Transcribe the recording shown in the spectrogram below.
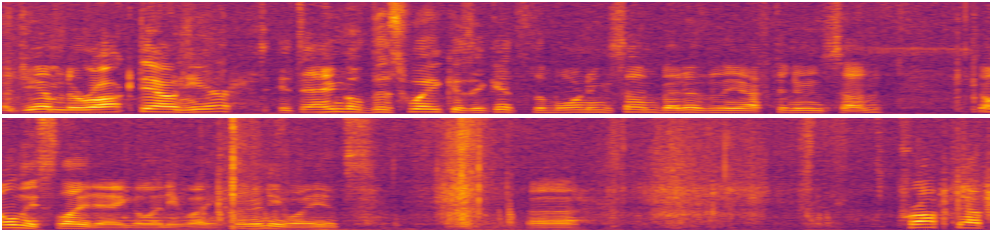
I jammed a rock down here. It's angled this way because it gets the morning sun better than the afternoon sun. Only slight angle anyway, but anyway, it's uh, propped up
